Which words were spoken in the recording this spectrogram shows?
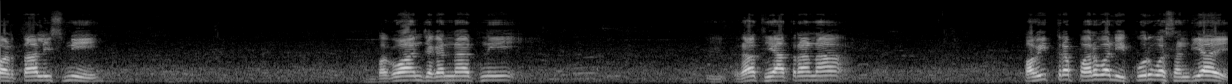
અડતાલીસમી ભગવાન જગન્નાથની રથયાત્રાના પવિત્ર પર્વની પૂર્વ સંધ્યાએ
